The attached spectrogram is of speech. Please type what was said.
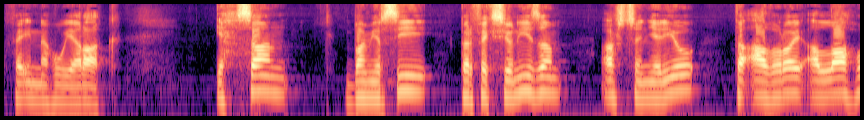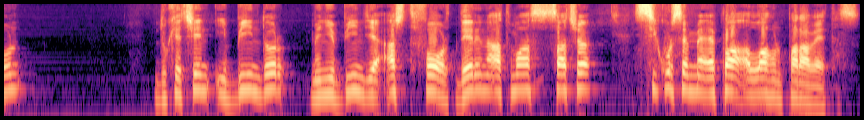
fe innehu jerak. Ihsan, bamirësi, perfeksionizëm është që njeriu të adhuroj Allahun duke qenë i bindur me një bindje aq të fortë deri në atë masë saqë sikurse me e pa Allahun para vetes.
